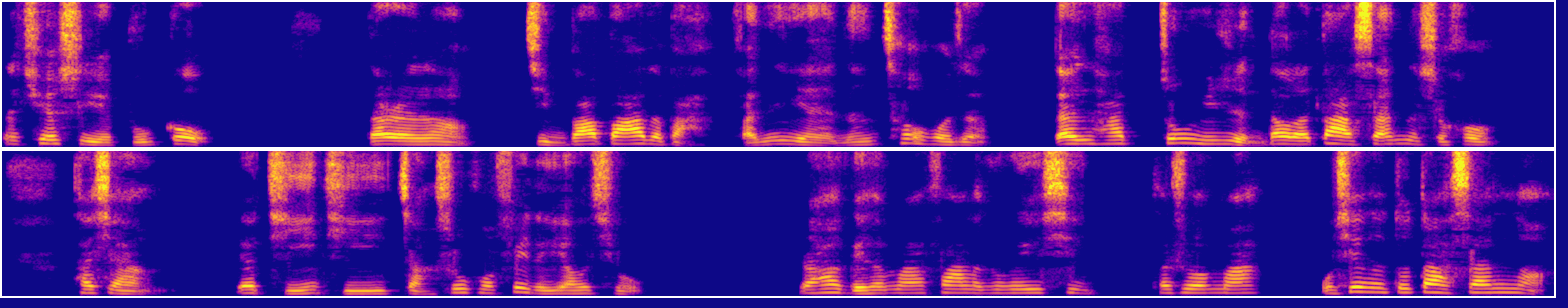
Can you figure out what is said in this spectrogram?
那确实也不够。当然了，紧巴巴的吧，反正也能凑合着。但是他终于忍到了大三的时候，他想要提一提涨生活费的要求，然后给他妈发了个微信，他说：“妈，我现在都大三了，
